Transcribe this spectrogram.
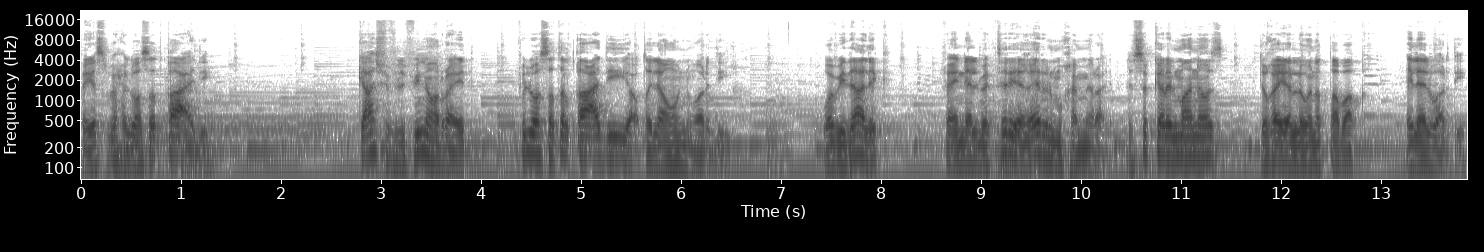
فيصبح الوسط قاعدي. كاشف ال phenol red؟ في الوسط القاعدي يعطي لون وردي. وبذلك فإن البكتيريا غير المخمرة لسكر المانوز تغير لون الطبق إلى الوردي.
